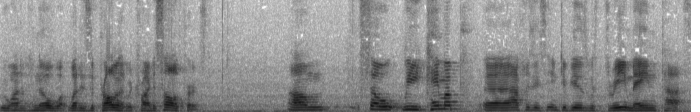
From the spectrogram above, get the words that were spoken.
we wanted to know what, what is the problem that we're trying to solve first. Um, so we came up uh, after these interviews with three main tasks.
